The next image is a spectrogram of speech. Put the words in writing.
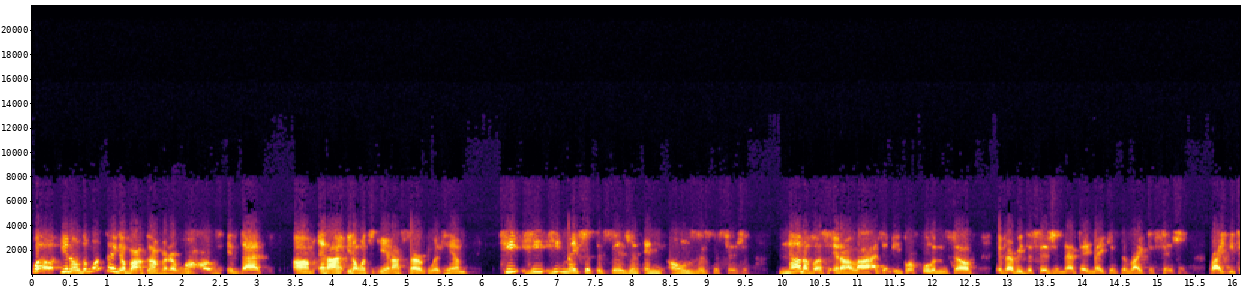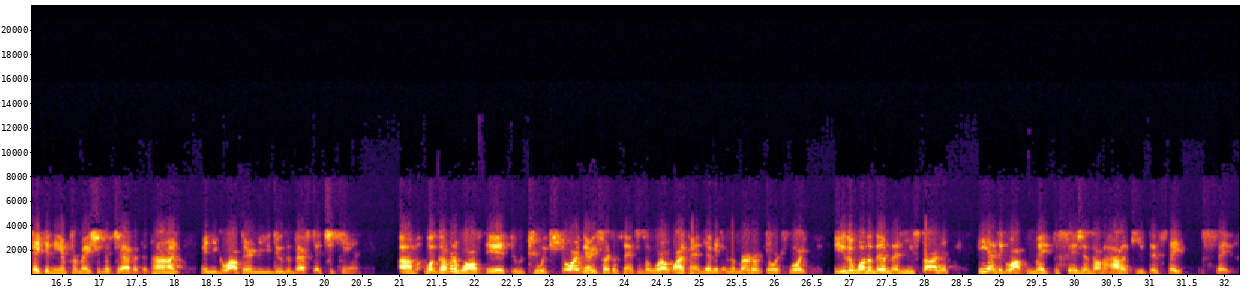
Well, you know, the one thing about Governor Walz is that, um, and I, you know, once again, I served with him. He he he makes a decision and he owns this decision. None of us in our lives, and people are fooling themselves if every decision that they make is the right decision, right? You take in the information that you have at the time, and you go out there and you do the best that you can. Um, what Governor Walz did through two extraordinary circumstances, a worldwide pandemic and the murder of George Floyd, either one of them that he started, he had to go out and make decisions on how to keep this state safe.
